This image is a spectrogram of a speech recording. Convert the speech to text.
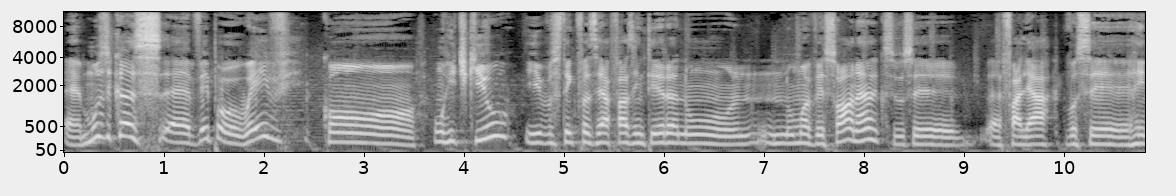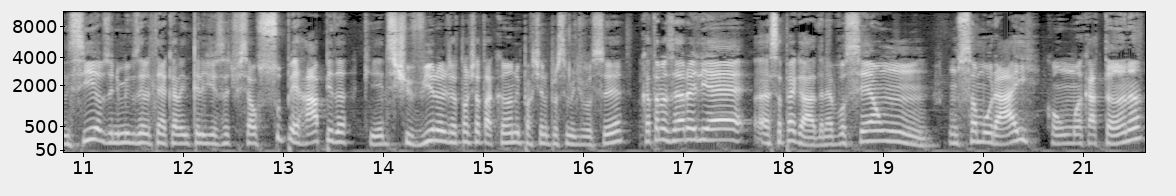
é, músicas é, Vaporwave com um hit kill e você tem que fazer a fase inteira num, numa vez só, né? Que se você é, falhar, você reinicia. Os inimigos ele tem aquela inteligência artificial super rápida que eles te viram, eles já estão te atacando e partindo pra cima de você. O Katana Zero ele é essa pegada, né? Você é um, um samurai com uma katana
